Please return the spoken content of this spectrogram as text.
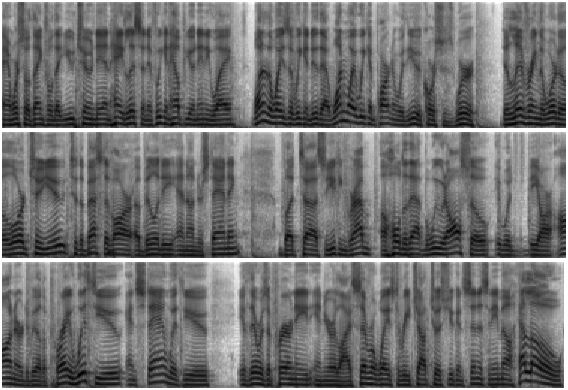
And we're so thankful that you tuned in. Hey, listen, if we can help you in any way, one of the ways that we can do that, one way we can partner with you, of course, is we're delivering the word of the Lord to you to the best of our ability and understanding. But uh, so you can grab a hold of that. But we would also, it would be our honor to be able to pray with you and stand with you if there was a prayer need in your life. Several ways to reach out to us. You can send us an email hello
